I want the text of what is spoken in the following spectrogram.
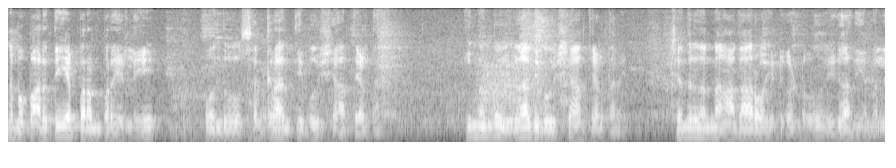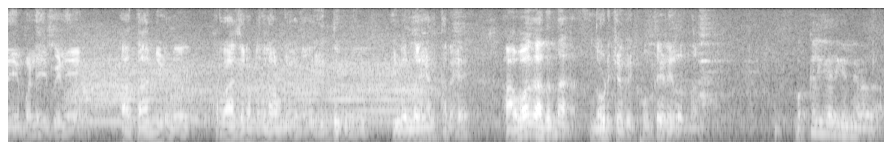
ನಮ್ಮ ಭಾರತೀಯ ಪರಂಪರೆಯಲ್ಲಿ ಒಂದು ಸಂಕ್ರಾಂತಿ ಭವಿಷ್ಯ ಅಂತ ಹೇಳ್ತಾರೆ. ಇನ್ನೊಂದು ಯುಗಾದಿ ಭವಿಷ್ಯ ಅಂತ ಹೇಳ್ತಾರೆ. ಚಂದ್ರನನ್ನು ಆಧಾರವಾಗಿ ಇಟ್ಟುಕೊಂಡು ಯುಗಾದಿಯ ಮಲೆ, ಮಳೆ, ಬೆಳೆ, ಆ ಧಾನ್ಯಗಳು, ರಾಜರ ಬದಲಾವಣೆಗಳು ಯುದ್ಧಗಳು ಇವೆಲ್ಲ ಹೇಳ್ತಾರೆ. ಆವಾಗ ಅದನ್ನು ನೋಡ್ಕೋಬೇಕು ಅಂತ ಹೇಳಿರೋದು ನಾನು. ಒಕ್ಕಲಿಗರಿಗೆಲ್ಲರೂ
